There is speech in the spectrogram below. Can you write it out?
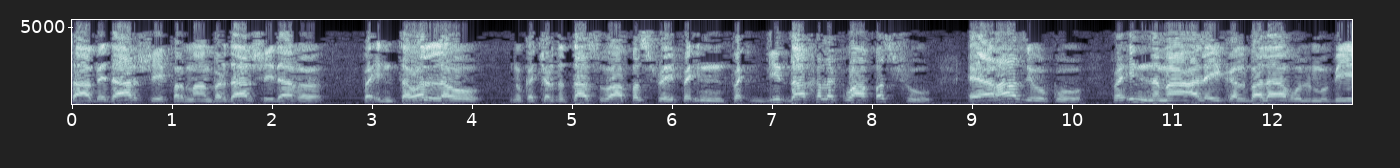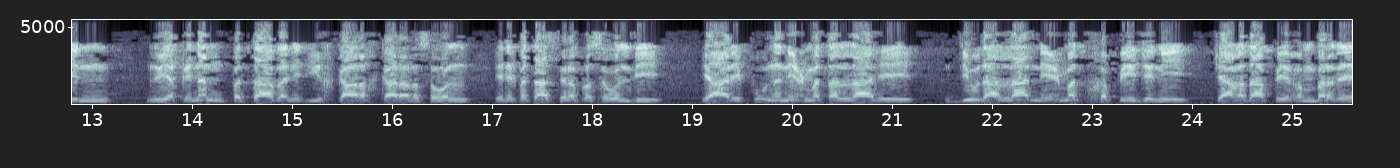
تابعدار شي فرمان بردار شي دغه فإن تولوا نو که چرته تاسو واپس شوي فإن دي داخلك واپس شو اعراض وکړو فإنما عليك البلاغ المبين نو یقینا پتا باندې دی ښکار ښکار رسول یعنی پتا سره رسول دی یعرفون نعمت الله دیو دا الله نعمت خپې جنې چې هغه دا پیغمبر دی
